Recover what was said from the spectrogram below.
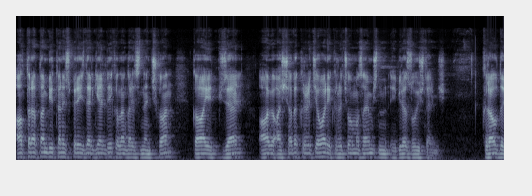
Alt taraftan bir tane süper ejder geldi. Klan kalesinden çıkan gayet güzel. Abi aşağıda kraliçe var ya kraliçe olmasaymış e, biraz zor işlermiş. Kral da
